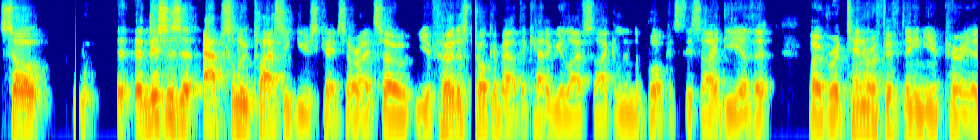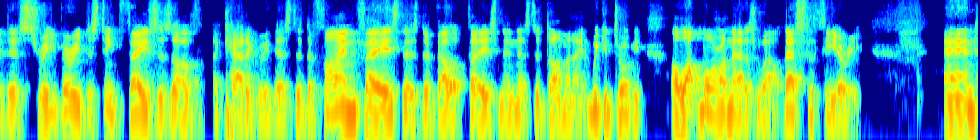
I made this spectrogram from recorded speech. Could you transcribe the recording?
so uh, this is an absolute classic use case. All right. So you've heard us talk about the category life cycle in the book. It's this idea that over a 10 or a 15 year period, there's three very distinct phases of a category. There's the define phase, there's develop phase, and then there's the dominate. We could talk a lot more on that as well. That's the theory. And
